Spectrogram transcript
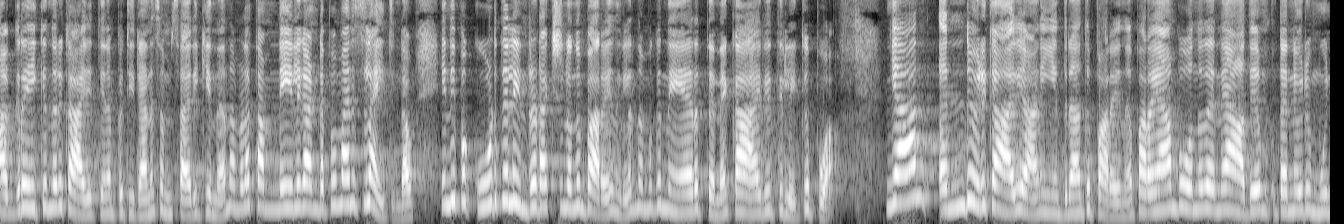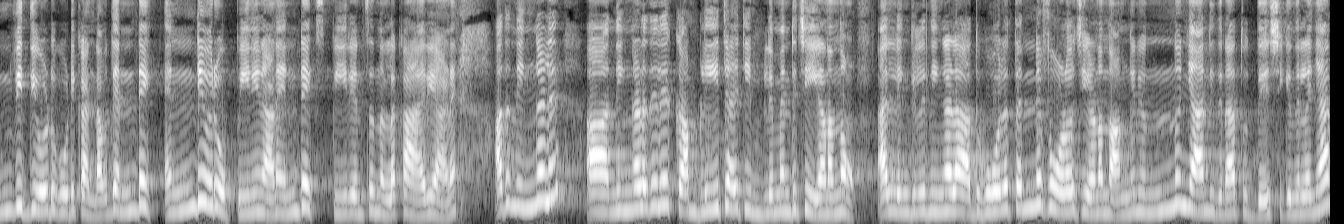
ആഗ്രഹിക്കുന്ന ഒരു കാര്യത്തിനെ പറ്റിയിട്ടാണ് സംസാരിക്കുന്നത്. നമ്മളെ തമ്മനയിൽ കണ്ടപ്പോൾ മനസ്സിലായിട്ടുണ്ടാവും. ഇനിയിപ്പോൾ കൂടുതൽ ഇൻട്രൊഡക്ഷൻ ഒന്നും പറയുന്നില്ല. നമുക്ക് നേരെ തന്നെ കാര്യത്തിലേക്ക് പോവാം. ഞാൻ എന്റെ ഒരു കാര്യമാണ് ഈ ഇതിനകത്ത് പറയുന്നത്. പറയാൻ പോകുന്നത് തന്നെ ആദ്യം തന്നെ ഒരു മുൻവിധിയോട് കൂടി കണ്ടാൽ അത് എന്റെ എന്റെ ഒരു ഒപ്പീനിയനാണ് എന്റെ എക്സ്പീരിയൻസ് എന്നുള്ള കാര്യമാണ്. അത് നിങ്ങൾ നിങ്ങളിതിൽ കംപ്ലീറ്റ് ആയിട്ട് ഇംപ്ലിമെന്റ് ചെയ്യണമെന്നോ അല്ലെങ്കിൽ നിങ്ങൾ അതുപോലെ തന്നെ ഫോളോ ചെയ്യണമെന്നോ അങ്ങനെയൊന്നും ഞാൻ ഇതിനകത്ത് ഉദ്ദേശിക്കുന്നില്ല. ഞാൻ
